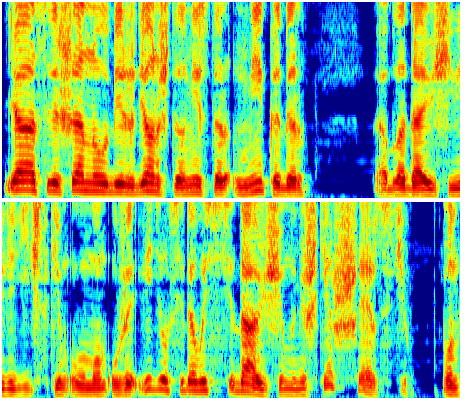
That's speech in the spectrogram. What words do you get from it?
Я совершенно убежден, что мистер Микобер, обладающий юридическим умом, уже видел себя восседающим на мешке с шерстью. Он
